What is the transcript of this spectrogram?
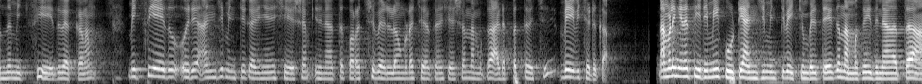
ഒന്ന് മിക്സ് ചെയ്ത് വെക്കണം. മിക്സ് ചെയ്ത് ഒരു അഞ്ച് മിനിറ്റ് കഴിഞ്ഞതിന് ശേഷം ഇതിനകത്ത് കുറച്ച് വെള്ളവും കൂടെ ചേർത്തതിന് ശേഷം നമുക്ക് അടുപ്പത്ത് വെച്ച് വേവിച്ചെടുക്കാം. നമ്മളിങ്ങനെ തിരുമി കൂട്ടി അഞ്ച് മിനിറ്റ് വെക്കുമ്പോഴത്തേക്ക് നമുക്ക് ഇതിനകത്ത് ആ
